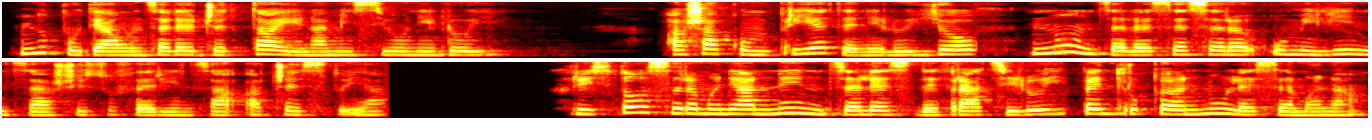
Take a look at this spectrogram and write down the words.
Nu puteau înțelege taina misiunii lui așa cum prietenii lui Iov nu înțeleseseră umilința și suferința acestuia. Hristos rămânea neînțeles de frații lui pentru că nu le semăna.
